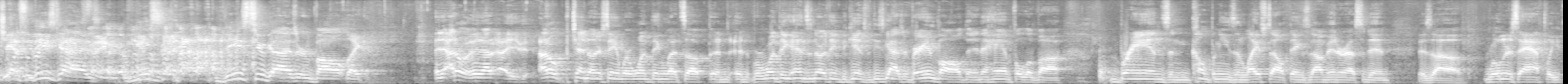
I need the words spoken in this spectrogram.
Yeah, so these guys, these, these two guys are involved, like, and I don't, and I, I, I don't pretend to understand where one thing lets up and, and where one thing ends and another thing begins, but these guys are very involved in a handful of uh, brands and companies and lifestyle things that I'm interested in. Is uh, wilderness athlete,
